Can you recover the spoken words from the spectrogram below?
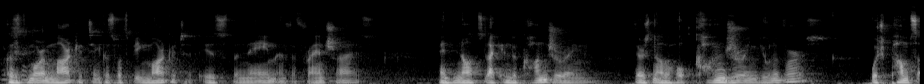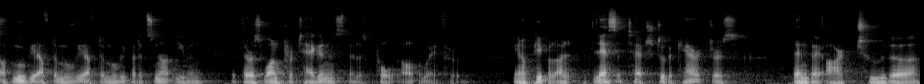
because oh, it's more a marketing, because what's being marketed is the name and the franchise, and not like in The Conjuring, there's now the whole Conjuring universe which pumps out movie after movie after movie, but it's not even that there's one protagonist that is pulled all the way through. You know, people are less attached to the characters than they are to the,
